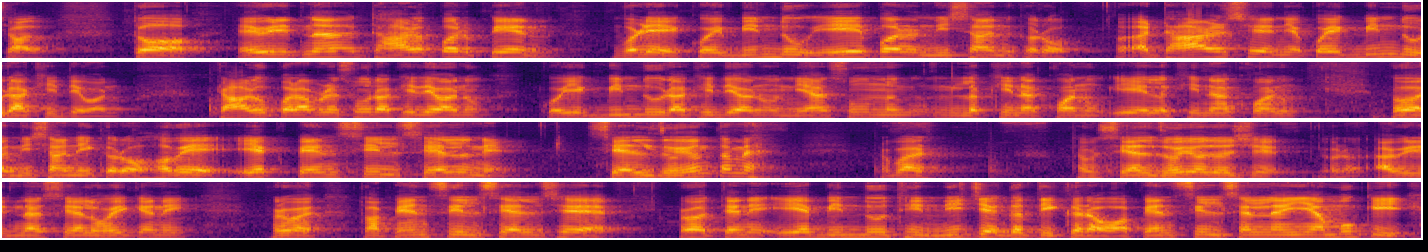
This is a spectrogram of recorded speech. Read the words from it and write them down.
ચાલો. તો એવી રીતના ઢાળ પર પેન વડે કોઈ બિંદુ એ પર નિશાન કરો. આ ઢાળ છે ત્યાં કોઈ એક બિંદુ રાખી દેવાનું. ઢાળ ઉપર આપણે શું રાખી દેવાનું? કોઈ એક બિંદુ રાખી દેવાનું. ત્યાં શું લખી નાખવાનું? એ લખી નાખવાનું. હવે નિશાની કરો. હવે એક પેન્સિલ સેલને. સેલ જોયો ને તમે? બરાબર? તમે સેલ જોયો જ હશે. બરાબર? આવી રીતના સેલ હોય કે નહીં? બરાબર? તો આ પેન્સિલ સેલ છે. બરાબર? તેને એ બિંદુથી નીચે ગતિ કરાવો. આ પેન્સિલ સેલને અહીંયા મૂકી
